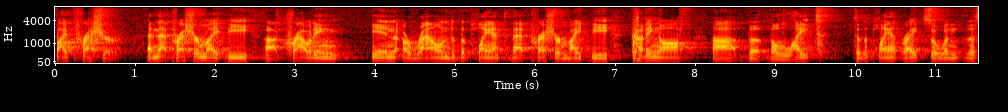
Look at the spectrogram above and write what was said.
by pressure. And that pressure might be uh, crowding in around the plant. That pressure might be cutting off uh, the, the light to the plant, right? So when the,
